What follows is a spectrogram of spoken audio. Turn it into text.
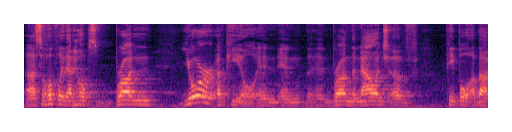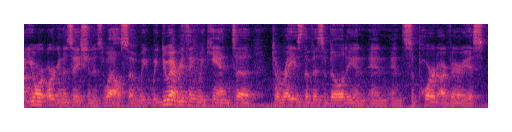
Uh, so hopefully that helps broaden your appeal and, and, and broaden the knowledge of people about your organization as well. So we, we do everything we can to, to raise the visibility and, and, and support our various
